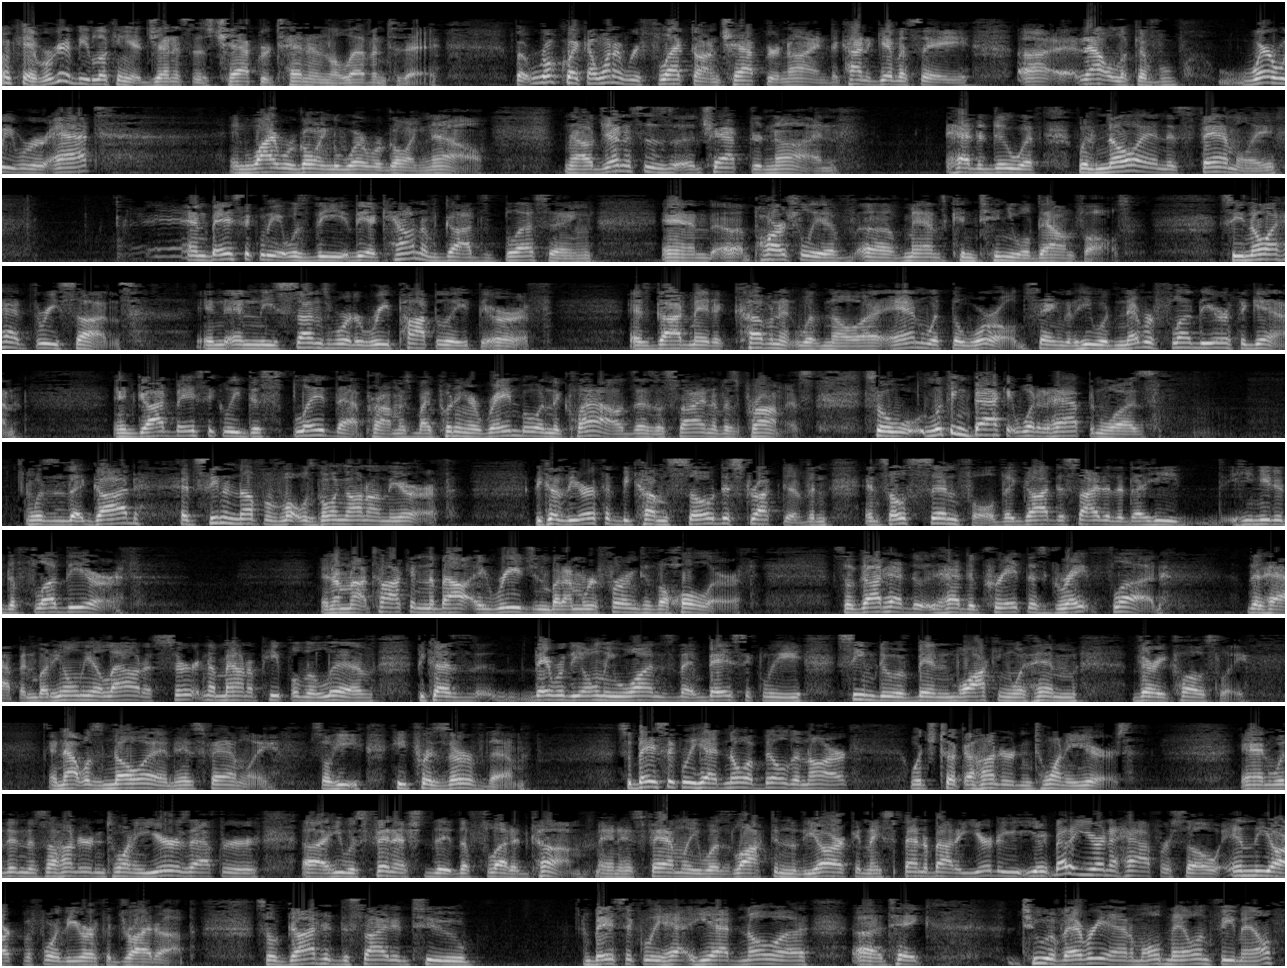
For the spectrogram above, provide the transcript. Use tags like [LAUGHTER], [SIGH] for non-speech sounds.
Okay, we're going to be looking at Genesis chapter 10 and 11 today. But real quick, I want to reflect on chapter 9 to kind of give us a uh, an outlook of where we were at and why we're going to where we're going now. Now, Genesis uh, chapter 9 had to do with with Noah and his family and basically it was the the account of God's blessing and uh, partially of of man's continual downfalls. See, Noah had three sons, and, and these sons were to repopulate the earth as God made a covenant with Noah and with the world, saying that he would never flood the earth again. And God basically displayed that promise by putting a rainbow in the clouds as a sign of his promise. So looking back at what had happened was, was that God had seen enough of what was going on on the earth because the earth had become so destructive and, and so sinful that God decided that he, he needed to flood the earth. And I'm not talking about a region, but I'm referring to the whole earth. So God had to, had to create this great flood that happened, but he only allowed a certain amount of people to live because they were the only ones that basically seemed to have been walking with him very closely. And that was Noah and his family. So he, he preserved them. So basically, he had Noah build an ark, which took 120 years. And within this 120 years after uh, he was finished, the, the flood had come, and his family was locked into the ark, and they spent about a year to about a year and a half or so in the ark before the earth had dried up. So God had decided to basically ha- he had Noah uh, take two of every animal, male and female,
